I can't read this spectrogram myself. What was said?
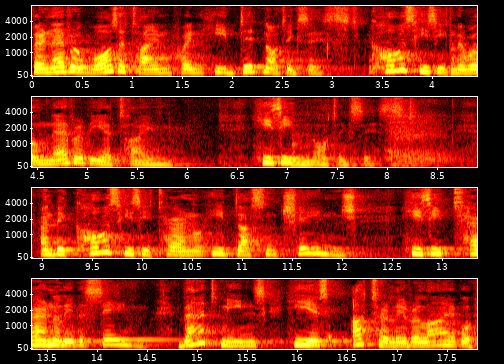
There never was a time when he did not exist. Because he's eternal, there will never be a time he's eternal not exist. And because he's eternal, he doesn't change. He's eternally the same. That means he is utterly reliable.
